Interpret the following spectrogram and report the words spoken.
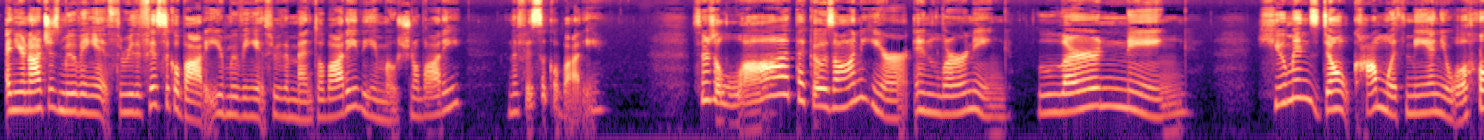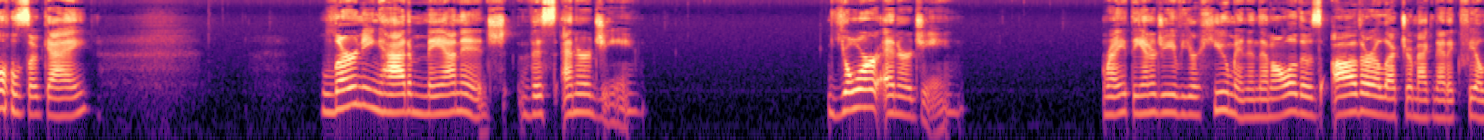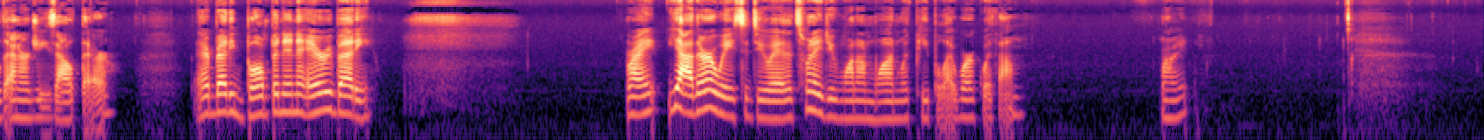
And you're not just moving it through the physical body, you're moving it through the mental body, the emotional body, and the physical body. So there's a lot that goes on here in learning, learning Humans don't come with manuals, okay? Learning how to manage this energy, your energy, right? The energy of your human, and then all of those other electromagnetic field energies out there. Everybody bumping into everybody. Right? Yeah, there are ways to do it. That's what I do one on one with people. I work with them. Right?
